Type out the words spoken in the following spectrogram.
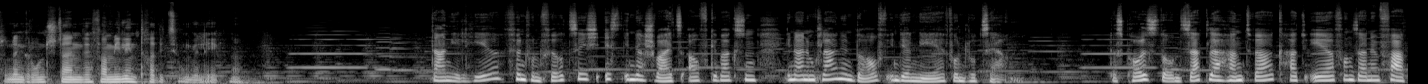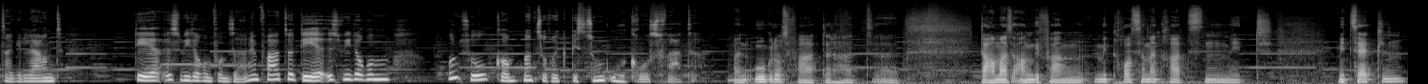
so den Grundstein der Familientradition gelegt. Ne? Daniel Heer, 45, ist in der Schweiz aufgewachsen, in einem kleinen Dorf in der Nähe von Luzern. Das Polster- und Sattlerhandwerk hat er von seinem Vater gelernt. Der ist wiederum von seinem Vater, der ist wiederum. Und so kommt man zurück bis zum Urgroßvater. Mein Urgroßvater hat äh, damals angefangen mit Rossa-Matratzen, mit, mit Sätteln,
